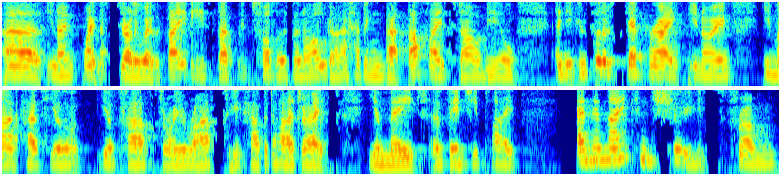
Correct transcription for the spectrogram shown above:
uh, you know, won't necessarily work with babies, but with toddlers and older, having that buffet style meal, and you can sort of separate. You know, you might have your your pasta or your rice, your carbohydrates, your meat, a veggie plate and then they can choose from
